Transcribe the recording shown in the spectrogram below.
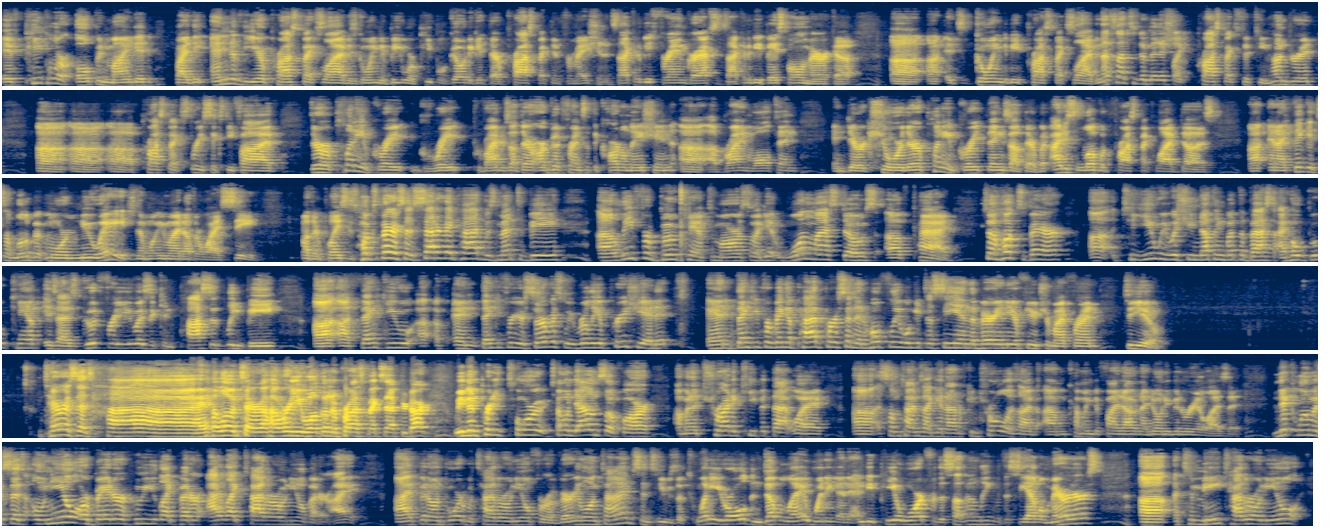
if people are open minded, by the end of the year, Prospects Live is going to be where people go to get their prospect information. It's not going to be Fangraphs. It's not going to be Baseball America. Uh, uh, it's going to be Prospects Live, and that's not to diminish like Prospects 1500, uh, uh, uh, Prospects 365. There are plenty of great, great providers out there. Our good friends at the Cardinal Nation, uh, Brian Walton and Derek Shore. There are plenty of great things out there, but I just love what Prospect Live does, and I think it's a little bit more new age than what you might otherwise see other places. Hooks Bear says Saturday pad was meant to be uh, leave for boot camp tomorrow, so I get one last dose of pad. To Hooks Bear, uh, to you, we wish you nothing but the best. I hope boot camp is as good for you as it can possibly be. Uh, uh thank you, uh, and thank you for your service. We really appreciate it, and thank you for being a pad person. And hopefully, we'll get to see you in the very near future, my friend. To you. Tara says hi. Hello, Tara. How are you? Welcome to Prospects After Dark. We've been pretty tor- toned down so far. I'm going to try to keep it that way. Uh, sometimes I get out of control as i am coming to find out, and I don't even realize it. Nick Loomis says O'Neill or Bader, who you like better? I like Tyler O'Neill better. I I've been on board with Tyler O'Neill for a very long time since he was a 20 year old in Double A, winning an MVP award for the Southern League with the Seattle Mariners. Uh, to me, Tyler O'Neill,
